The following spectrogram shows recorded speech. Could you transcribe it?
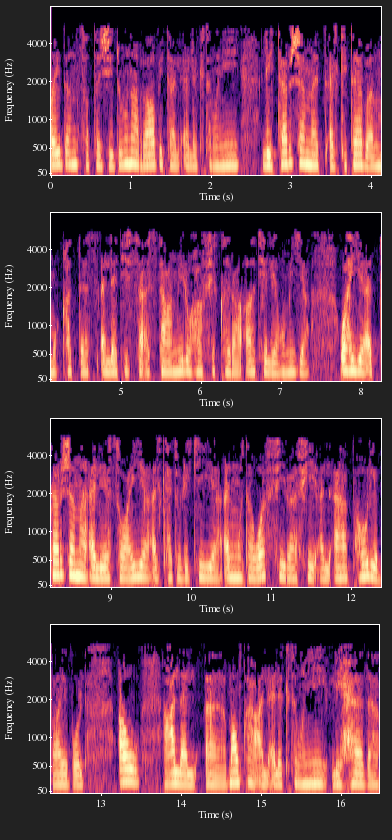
أيضا ستجدون الرابط الإلكتروني لترجمة الكتاب المقدس التي سأستعملها في قراءاتي اليومية وهي الترجمة اليسوعية الكاثوليكية المتوفرة في ال app Holy Bible أو على الموقع الإلكتروني لهذا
